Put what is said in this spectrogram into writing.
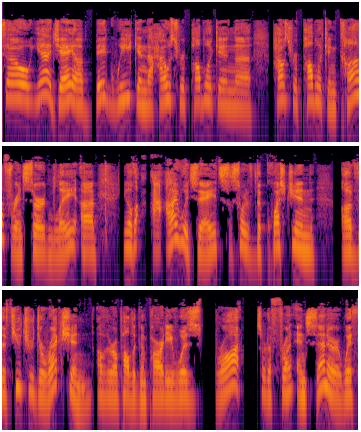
so yeah, Jay, a big week in the House Republican uh, House Republican conference. Certainly, uh, you know, the, I I would say it's sort of the question of the future direction of the Republican Party was brought sort of front and center with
